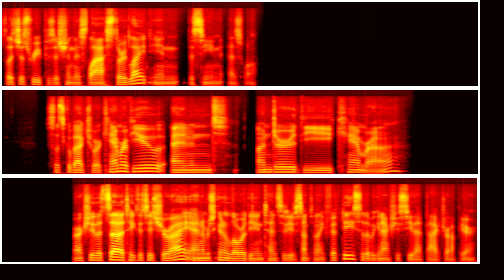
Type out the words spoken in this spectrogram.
So let's just reposition this last third light in the scene as well. So let's go back to our camera view and under the camera, or actually let's uh, take this HDRI and I'm just going to lower the intensity to something like 50 so that we can actually see that backdrop here.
